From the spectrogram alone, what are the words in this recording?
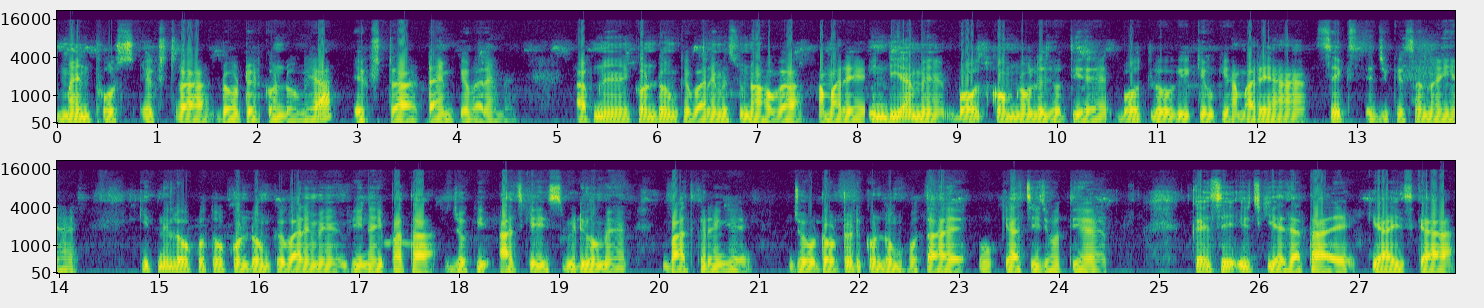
मैन फोर्स एक्स्ट्रा डॉटेड कंडोम या एक्स्ट्रा टाइम के बारे में। आपने कंडोम के बारे में सुना होगा। हमारे इंडिया में बहुत कम नॉलेज होती है। बहुत लोगों की क्योंकि हमारे यहाँ सेक्स एजुकेशन नहीं है। कितने लोगों को तो कंडोम के बारे में भी नहीं पता, जो कि आज के इस वीडियो में बात करेंगे। जो डॉटेड कंडोम होता है, वो क्या चीज़ होती है? कैसे यूज़ किया जाता है? क्या इसका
